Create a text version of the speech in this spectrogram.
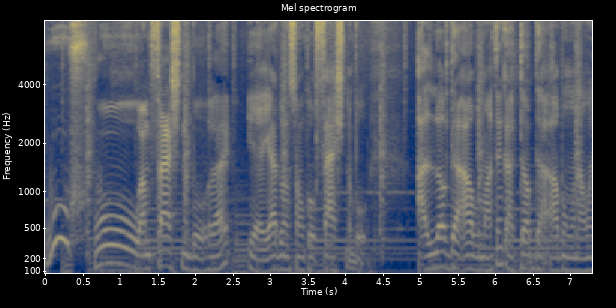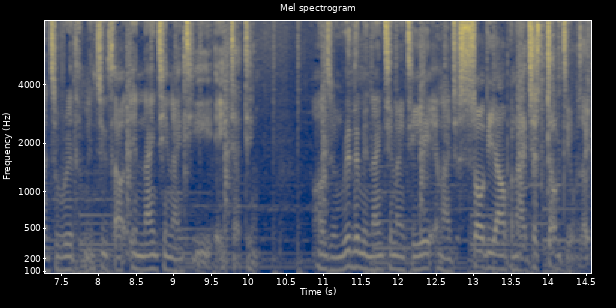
woo, whoa, I'm fashionable, right? Yeah, he had one song called Fashionable. I love that album. I think I dubbed that album when I went to Rhythm in 2000, in 1998, I think. I was in Rhythm in 1998 and I just saw the album and I just dubbed it. I was like,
